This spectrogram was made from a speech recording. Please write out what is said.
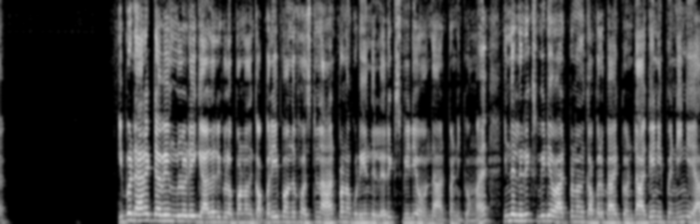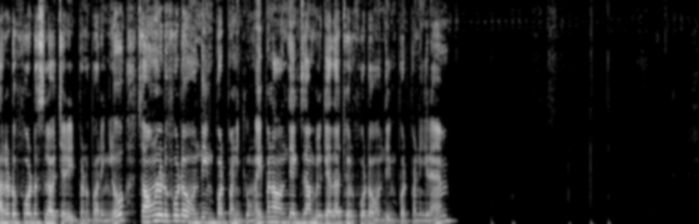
இப்போ டேரெக்டாகவே உங்களுடைய கேலரிக்குள்ளே போனதுக்கப்புறம் இப்போ வந்து ஃபஸ்ட்டு நான் ஆட் பண்ணக்கூடிய இந்த லிரிக்ஸ் வீடியோ வந்து ஆட் பண்ணிக்கோங்க. இந்த லிரிக்ஸ் வீடியோ ஆட் பண்ணதுக்கப்புறம் பேக் வந்துட்டு அகைன் இப்போ நீங்கள் யாரோட ஃபோட்டோஸில் வச்சு எடிட் பண்ண போகிறீங்களோ ஸோ அவங்களோட ஃபோட்டோவை வந்து இம்போர்ட் பண்ணிக்கோங்க. இப்போ நான் வந்து எக்ஸாம்பிளுக்கு ஏதாச்சும் ஒரு ஃபோட்டோ வந்து இம்போர்ட் பண்ணிக்கிறேன்.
